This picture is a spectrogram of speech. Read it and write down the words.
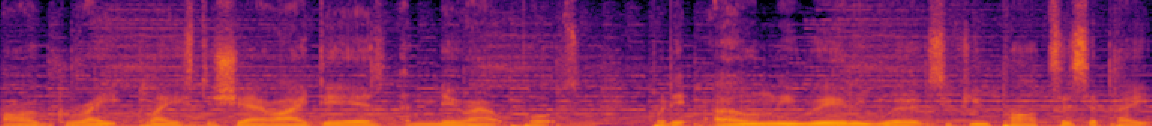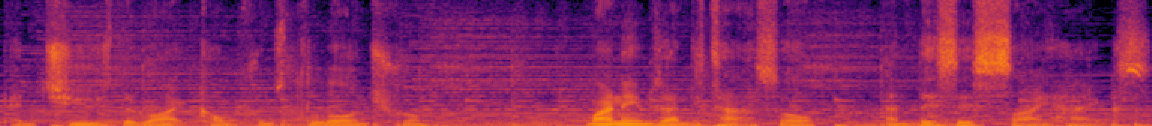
are a great place to share ideas and new outputs, but it only really works if you participate and choose the right conference to launch from. My name is Andy Tattersall, and this is Cite Hacks.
